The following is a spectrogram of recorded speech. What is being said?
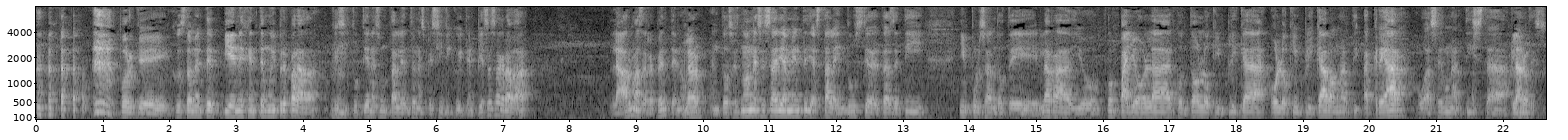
Porque justamente viene gente muy preparada, que si tú tienes un talento en específico y te empiezas a grabar, la armas de repente, ¿no? Claro. Entonces no necesariamente ya está la industria detrás de ti, impulsándote en la radio, con payola, con todo lo que implica o lo que implicaba un arti- a crear o hacer un artista Claro. antes.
